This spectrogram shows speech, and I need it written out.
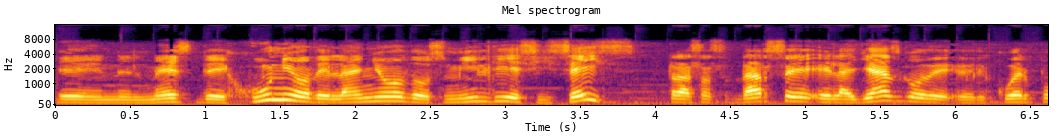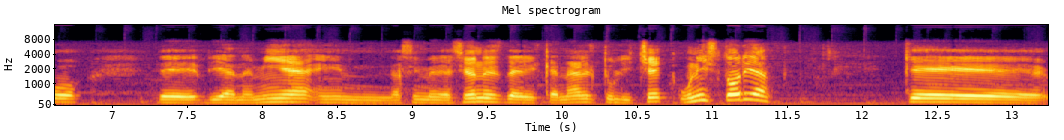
en el mes de junio del año 2016, tras darse el hallazgo del cuerpo de Diana Mía en las inmediaciones del canal Tulichek. Una historia que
